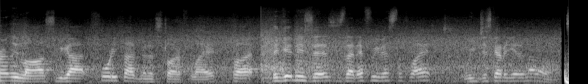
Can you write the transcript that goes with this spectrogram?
currently lost. We got 45 minutes to our flight. But the good news is, is that if we miss the flight, we just gotta get another one.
